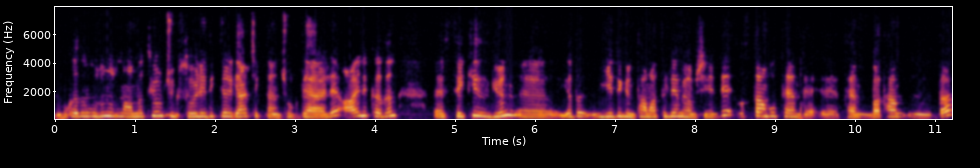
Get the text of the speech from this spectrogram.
bu kadın uzun uzun anlatıyorum çünkü söyledikleri gerçekten çok değerli. Aynı kadın 8 e, gün e, ya da 7 gün tam hatırlamıyorum şimdi İstanbul Tem'de Tem Batan'da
